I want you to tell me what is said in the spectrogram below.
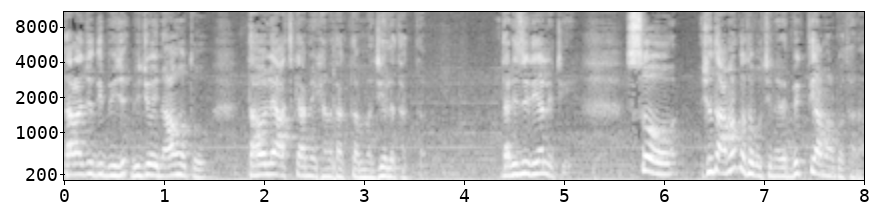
তারা যদি বিজয়ী না হতো, তাহলে আজকে আমি এখানে থাকতাম না, জেলে থাকতাম। That is a reality so শুধু আমার কথা বলছি না ব্যক্তি আমার কথা না।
